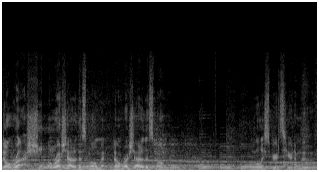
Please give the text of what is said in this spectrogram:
Don't rush. Don't rush out of this moment. Don't rush out of this moment. The Holy Spirit's here to move.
